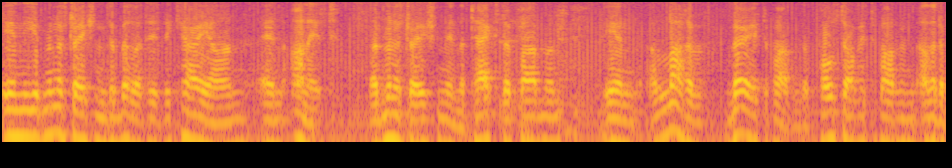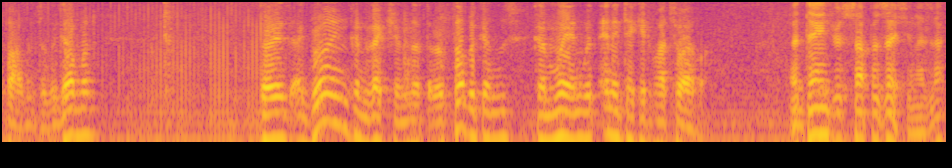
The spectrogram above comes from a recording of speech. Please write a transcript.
in the administration's ability to carry on an honest administration in the tax department, in a lot of various departments, the post office department, and other departments of the government, there is a growing conviction that the Republicans can win with any ticket whatsoever. A dangerous supposition, isn't it?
